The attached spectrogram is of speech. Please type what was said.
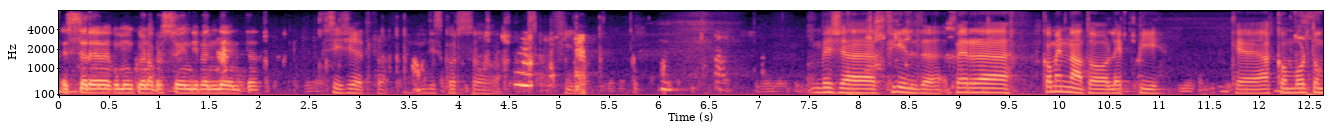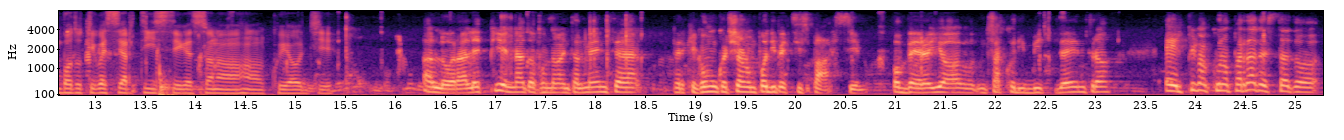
Essere comunque una persona indipendente. Sì, certo, un discorso filo. Invece Field, per eh, com'è nato l'EP che ha coinvolto un po' tutti questi artisti che sono qui oggi? Allora, l'EP è nato fondamentalmente perché comunque c'erano un po' di pezzi sparsi, ovvero io ho un sacco di beat dentro. E il primo a cui ho parlato è stato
